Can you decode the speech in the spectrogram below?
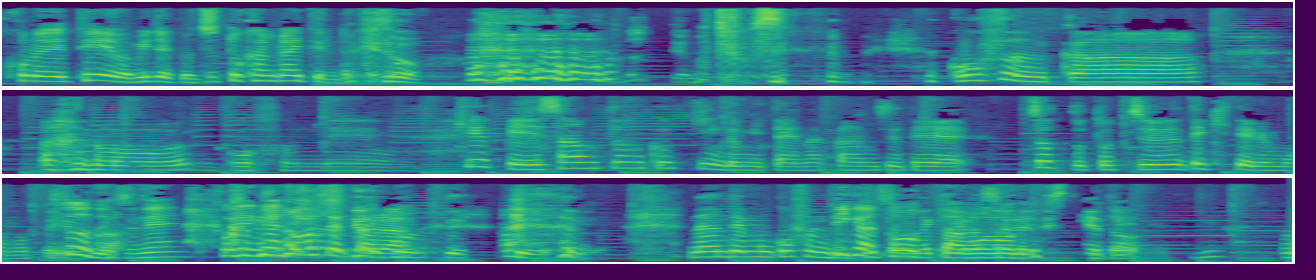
これテーマ見たけどずっと考えてるんだけど、ずっと思ってます。5分か。あの、5分ね。キューピー3分クッキングみたいな感じで、ちょっと途中できてるものというか。そうですね。これが合わせたら何でも5分できそうな気がするんものでですすけど。う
